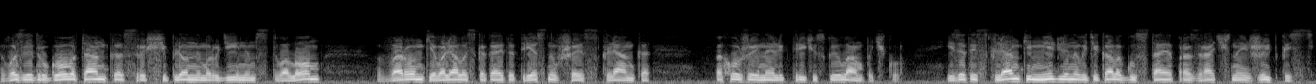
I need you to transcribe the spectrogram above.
Возле другого танка с расщепленным орудийным стволом в воронке валялась какая-то треснувшая склянка, похожая на электрическую лампочку. Из этой склянки медленно вытекала густая прозрачная жидкость,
